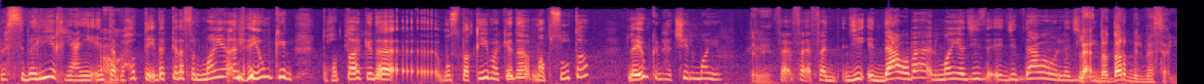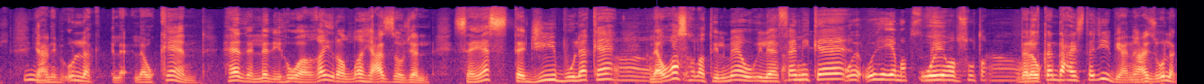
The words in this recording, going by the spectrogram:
بس بليغ يعني أنت آه. بحط إيدك كده في المية لا يمكن تحطها كده مستقيمة كده مبسوطة لا يمكن هتشيل مية. تمام. فدي الدعوة بقى المية دي دي الدعوة ولا دي لا إيه؟ ده ضرب المثل. يعني بيقول لك لو كان هذا الذي هو غير الله عز وجل سيستجيب لك آه. لوصلت الماء إلى فمك و- وهي مبسوطة. وهي مبسوطة. آه. ده لو كان ده هيستجيب. يعني عايز أقول لك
